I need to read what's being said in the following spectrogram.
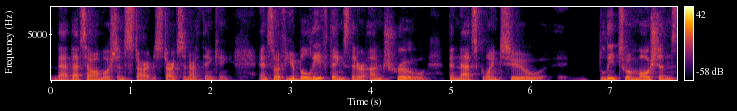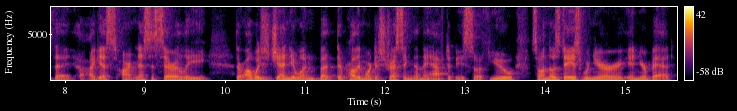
That that's how emotions start. It starts in our thinking. And so if you believe things that are untrue then that's going to eh, lead to emotions that I guess aren't necessarily they're always genuine, but they're probably more distressing than they have to be. So if you so on those days when you're in your bed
